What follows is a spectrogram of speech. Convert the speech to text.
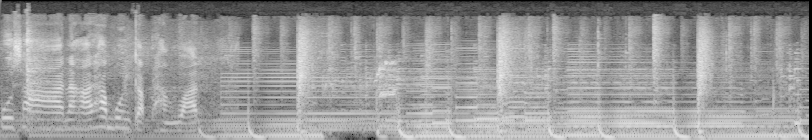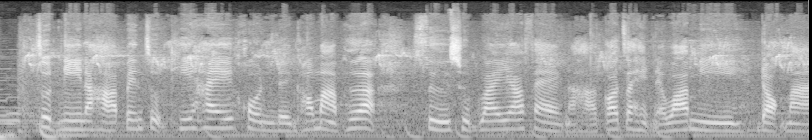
บูชานะคะทำบุญกับทางวัด จุดนี้นะคะเป็นจุดที่ให้คนเดินเข้ามาเพื่อ ซื้อชุดไหว้ย่าแฟงนะคะ ก็จะเห็นได้ว่ามีดอกไม้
